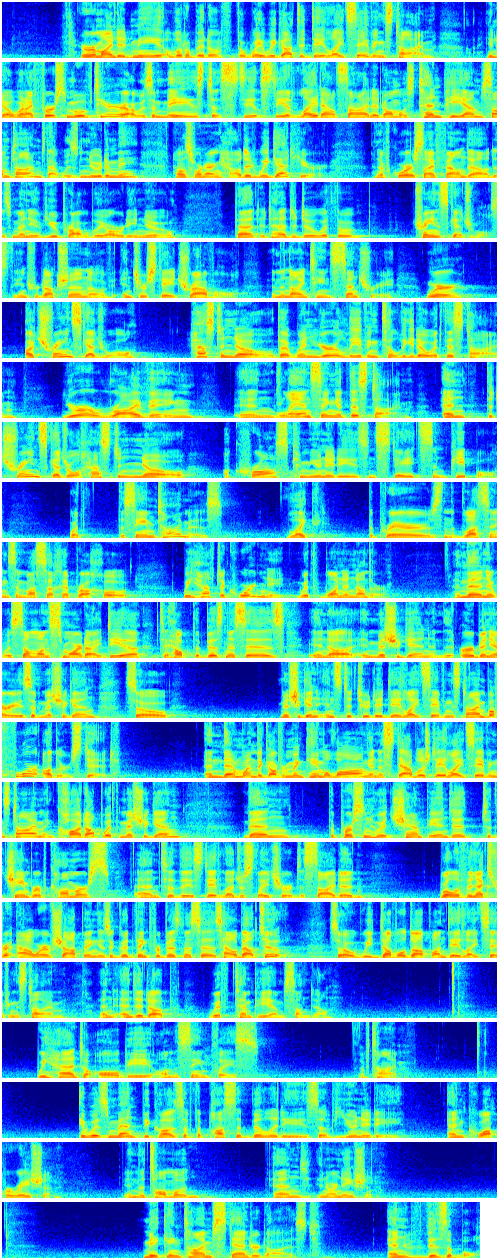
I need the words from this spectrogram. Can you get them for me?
It reminded me a little bit of the way we got to daylight savings time. You know, when I first moved here, I was amazed to see it light outside at almost 10 p.m. sometimes. That was new to me. I was wondering, how did we get here? And of course, I found out, as many of you probably already knew, that it had to do with the train schedules, the introduction of interstate travel in the 19th century, where a train schedule has to know that when you're leaving Toledo at this time, you're arriving in Lansing at this time. And the train schedule has to know across communities and states and people what the same time is. Like the prayers and the blessings in Masachet Brachot, we have to coordinate with one another. And then it was someone's smart idea to help the businesses in, uh, in Michigan and the urban areas of Michigan. So Michigan instituted daylight savings time before others did. And then when the government came along and established daylight savings time and caught up with Michigan, then the person who had championed it to the Chamber of Commerce and to the state legislature decided well, if an extra hour of shopping is a good thing for businesses, how about two? So we doubled up on daylight savings time and ended up with 10 p.m. sundown. We had to all be on the same place of time. It was meant because of the possibilities of unity and cooperation in the Talmud and in our nation. Making time standardized and visible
